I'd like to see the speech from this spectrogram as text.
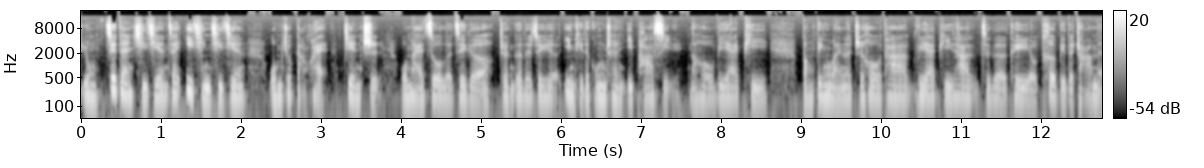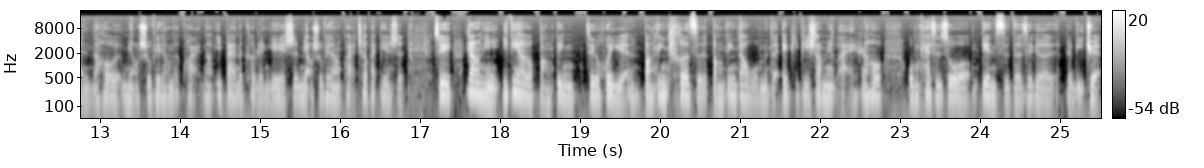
用这段期间，在疫情期间，我们就赶快建置。我们还做了这个整个的这个硬体的工程，ePASS，然后 VIP 绑定完了之后，它 VIP 它这个可以有特别的闸门，然后秒数非常的快。那一般的客人也也是秒数非常快，车牌辨识，所以让你一定要有绑定这个会员，绑定车子，绑定到我们的 APP 上面来。然后我们开始做电子的这个礼券。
